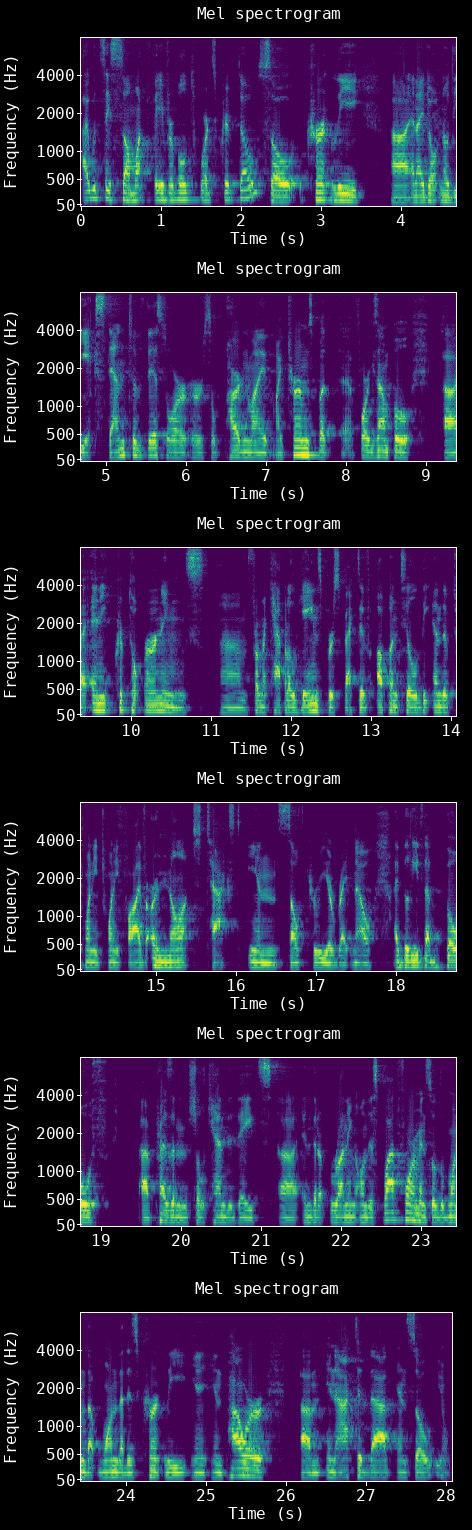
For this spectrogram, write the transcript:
I would say, somewhat favorable towards crypto. So currently, Uh, and I don't know the extent of this, or, or so pardon my my terms, but uh, for example, any crypto earnings um, from a capital gains perspective up until the end of 2025 are not taxed in South Korea right now. I believe that both uh, presidential candidates uh, ended up running on this platform, and so the one that one that is currently in, in power um, enacted that, and so you know,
